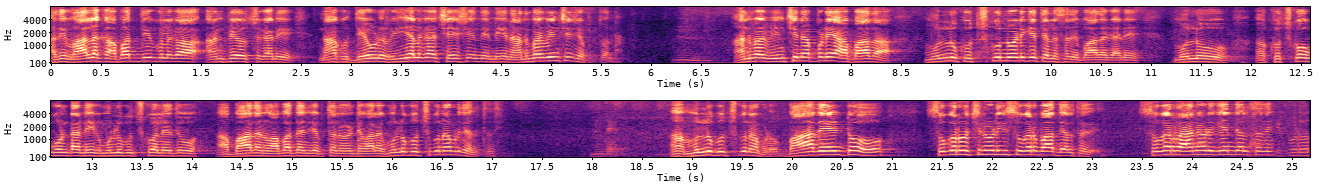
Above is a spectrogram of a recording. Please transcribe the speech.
అది వాళ్ళకు అబద్ధికులుగా అనిపించవచ్చు కానీ నాకు దేవుడు రియల్గా చేసింది నేను అనుభవించి చెప్తున్నా. అనుభవించినప్పుడే ఆ బాధ. ముళ్ళు కుచ్చుకున్నోడికే తెలుస్తుంది బాధ కానీ ముళ్ళు కుచ్చుకోకుండా నీకు ముళ్ళు కుచ్చుకోలేదు ఆ బాధ నువ్వు అబద్ధం చెప్తున్నావు అంటే వాళ్ళకి ముళ్ళు కుచ్చుకున్నప్పుడు తెలుస్తుంది ముళ్ళు గుచ్చుకున్నప్పుడు బాధ ఏంటో షుగర్ వచ్చినోడికి షుగర్ బాధ తెలుస్తుంది షుగర్ రానివాడికి ఏం తెలుస్తుంది? ఇప్పుడు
